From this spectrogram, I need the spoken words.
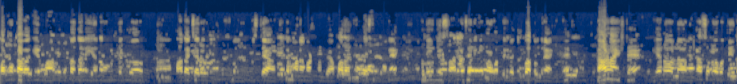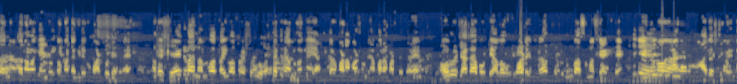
ಪ್ರಮುಖವಾಗಿ ಮಾರುಕಟ್ಟದಲ್ಲಿ ಏನೋ ಒಂದು ಪಾದಚಾರಿ ರಸ್ತೆ ಅತಿಕ್ರಮಣ ಮಾಡ್ಕೊಂಡು ವ್ಯಾಪಾರ ನಿರ್ವಹಿಸ್ತಿದ್ದಾರೆ. ಇಲ್ಲಿ ಸಾರ್ವಜನಿಕರ ವರ್ತಕರಿಗೆ ತುಂಬಾ ತೊಂದರೆ ಆಗಿದೆ. ಕಾರಣ ಇಷ್ಟೇ, ಏನೋ ನಗರಸಭೆ ವತಿಯಿಂದ ನೂತನವಾಗಿ ಅಮೃತವನ್ನು ತಗಡಿಗೂ ಮಾಡ್ಕೊಟ್ಟಿದ್ದಾರೆ. ಅದೇ ಶೇಕಡ ನಲ್ವತ್ತು ಐವತ್ತರಷ್ಟು ವರ್ತಕರೇ ಅಲ್ಲಿ ಬಗ್ಗೆ ಅತಿಕ್ರಮಣ ಮಾಡ್ಕೊಂಡು ವ್ಯಾಪಾರ ಮಾಡ್ತಿದ್ದಾರೆ. ಅವರು ಜಾಗ ಬಿಟ್ಟು ಹಲವು ಮಾಡಿದ್ರೆ ತುಂಬಾ ಸಮಸ್ಯೆ ಆಗಿದೆ. ಏನೋ ಆದಷ್ಟು ಬೇಗ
